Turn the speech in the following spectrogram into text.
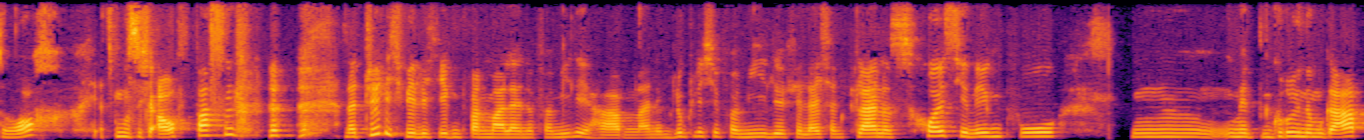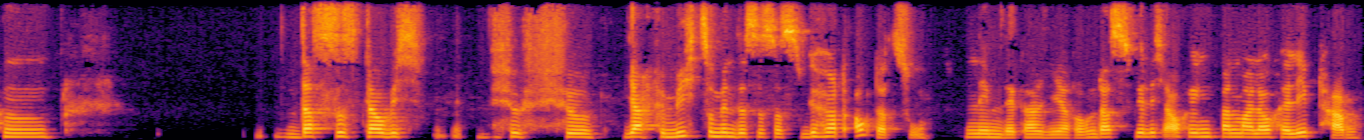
Doch, jetzt muss ich aufpassen. Natürlich will ich irgendwann mal eine Familie haben, eine glückliche Familie, vielleicht ein kleines Häuschen irgendwo hm, mit grünem Garten. Das ist, glaube ich, für, für, ja, für mich zumindest ist das gehört auch dazu, neben der Karriere. Und das will ich auch irgendwann mal auch erlebt haben.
